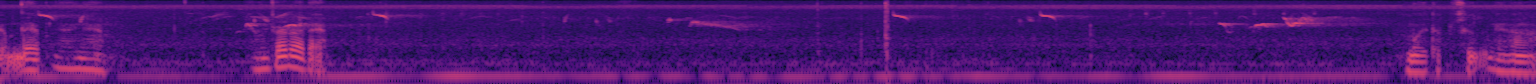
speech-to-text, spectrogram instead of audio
chạm đẹp nha anh em. Em rất là đẹp. Mười tập sự nên là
